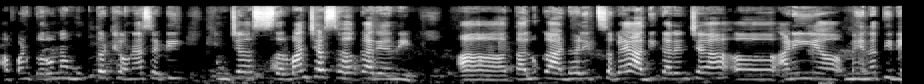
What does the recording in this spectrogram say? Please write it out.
आपण करोना मुक्त ठेवण्यासाठी तुमच्या सर्वांच्या सहकार्याने तालुका आढळीत सगळ्या अधिकाऱ्यांच्या आणि मेहनतीने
